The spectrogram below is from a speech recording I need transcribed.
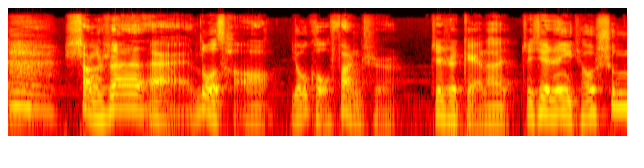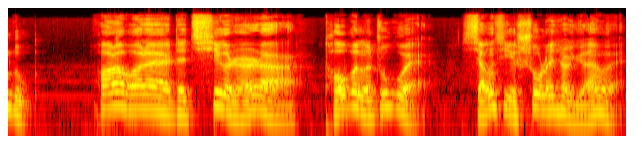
哎上山哎，落草有口饭吃，这是给了这些人一条生路。话说回来，这七个人呢投奔了朱贵，详细说了一下原委。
